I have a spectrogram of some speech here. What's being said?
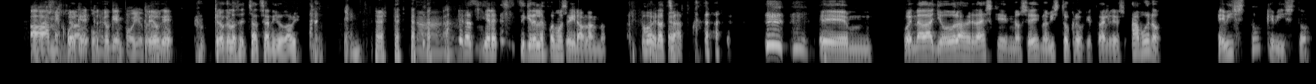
ha Creo mejorado que- con creo el que- tiempo? Yo creo creo, que, Creo que los de chat se han ido, David. No, no, no. Pero si quieres, si quieres les podemos seguir hablando. Bueno, chat. Em, pues nada, yo la verdad es que no sé, no he visto, creo que trailers. Ah, bueno, he visto, ¿qué he visto?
